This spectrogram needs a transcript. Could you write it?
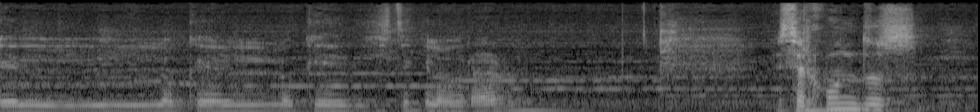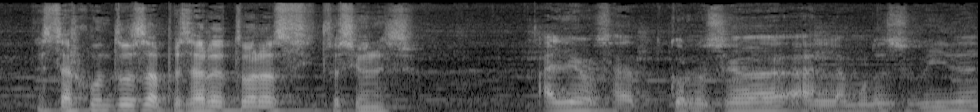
El, lo, que, lo que dijiste que lograron. Estar juntos, estar juntos a pesar de todas las situaciones. Ah, ya, o sea, conoció al amor de su vida.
